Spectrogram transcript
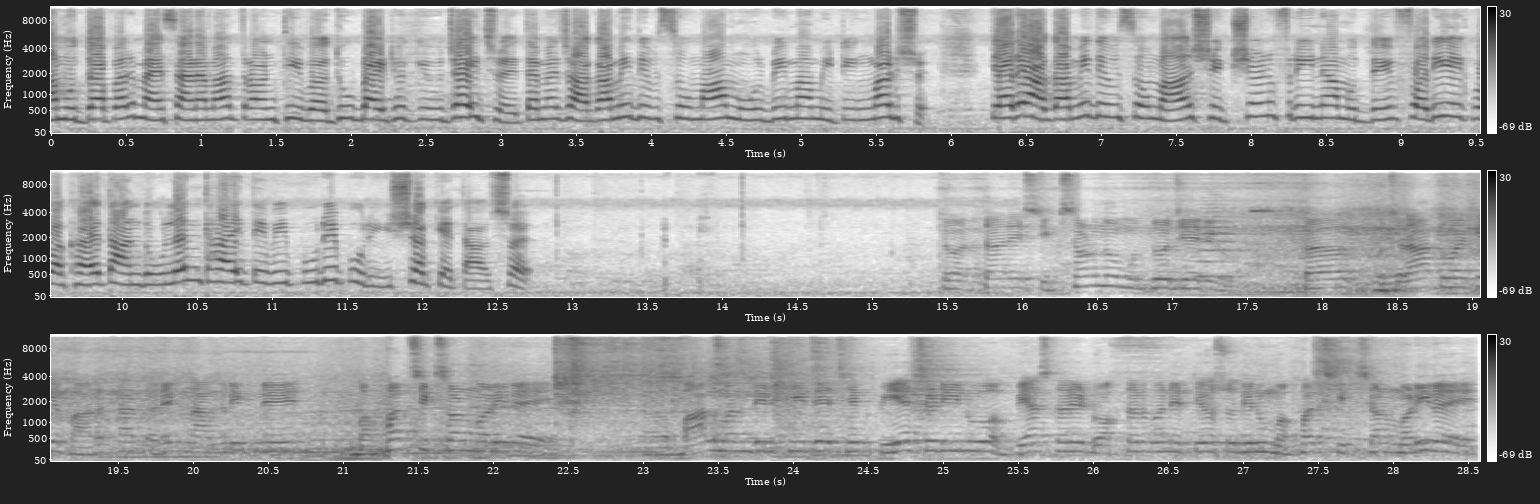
આ મુદ્દા પર મહેસાણામાં ત્રણથી વધુ બેઠક યોજાઈ છે. તેમજ આગામી દિવસોમાં મોરબીમાં મીટિંગ મળશે. ત્યારે આગામી દિવસોમાં શિક્ષણ ફ્રીના મુદ્દે ફરી એક વખત આંદોલન થાય તેવી પૂરેપૂરી શક્યતા છે. તો અત્યારે શિક્ષણનો મુદ્દો જે રહ્યો, તો ગુજરાત હોય કે ભારતના દરેક નાગરિકને મફત શિક્ષણ મળી રહે. બાલ મંદિરથી જે છે પીએચડીનું અભ્યાસ કરે, ડૉક્ટર બને, ત્યાં સુધીનું મફત શિક્ષણ મળી રહે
